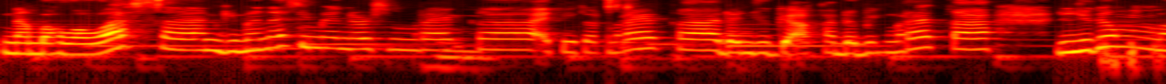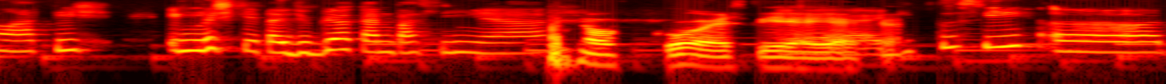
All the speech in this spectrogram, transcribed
nambah wawasan gimana sih manners mereka attitude mereka dan juga akademik mereka dan juga melatih English kita juga kan pastinya. Of course, iya yeah, iya. Yeah. gitu sih. Uh,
